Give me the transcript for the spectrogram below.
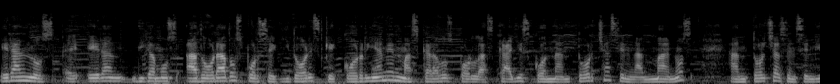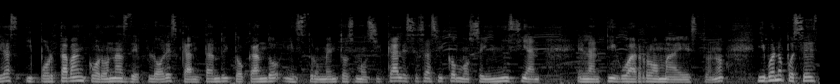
eran los, eh, eran, digamos, adorados por seguidores que corrían enmascarados por las calles con antorchas en las manos, antorchas encendidas y portaban coronas de flores cantando y tocando instrumentos musicales. Es así como se inician en la antigua Roma esto, ¿no? Y bueno, pues es,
